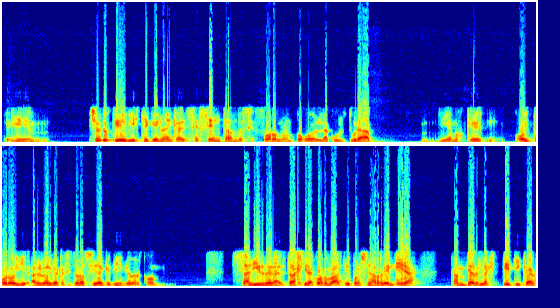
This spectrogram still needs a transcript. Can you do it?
Eh, yo creo que viste que en la década del 60, donde se forma un poco la cultura, digamos que hoy por hoy alberga casi toda la sociedad que tiene que ver con salir del traje y la corbata y ponerse una remera, cambiar la estética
